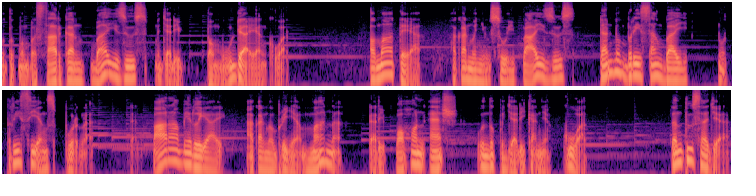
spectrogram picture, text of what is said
untuk membesarkan bayi Zeus menjadi pemuda yang kuat. Almatea akan menyusui bayi Zeus dan memberi sang bayi nutrisi yang sempurna, dan para Meliai akan memberinya mana dari pohon ash untuk menjadikannya kuat. Tentu saja,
